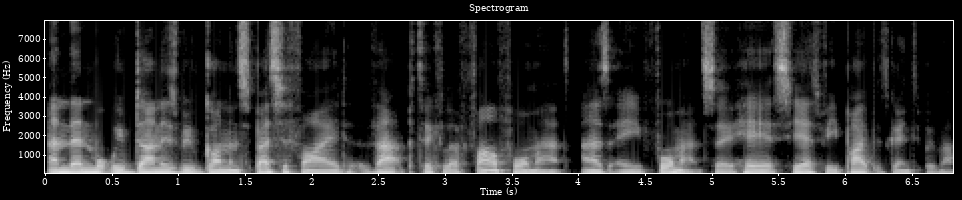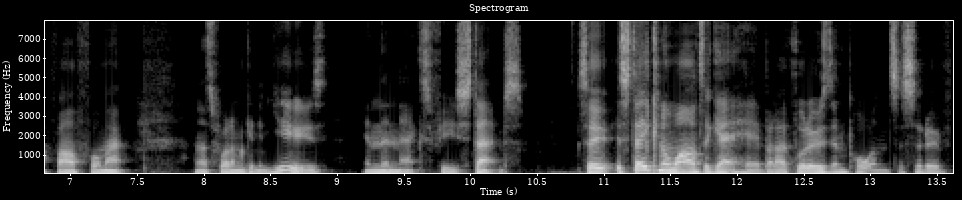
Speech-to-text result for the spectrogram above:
And then what we've done is we've gone and specified that particular file format as a format. So here CSV pipe is going to be my file format, and that's what I'm going to use in the next few steps. So it's taken a while to get here, but I thought it was important to sort of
